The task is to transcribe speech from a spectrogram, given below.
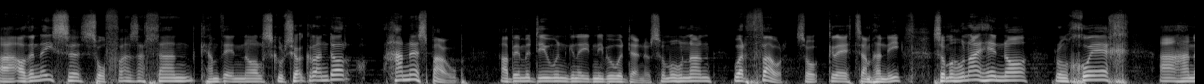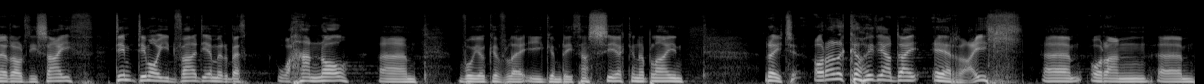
a oedd yn neis y soffas allan, camddenol, sgwrsio. Gwrando'r hanes bawb a be mae Dyw yn gwneud ni bywydau nhw. So mae hwnna'n werthfawr. So gret am hynny. So mae hwnna heno rhwng chwech a hanner o'r di saith. Dim, dim oedfa, dim rhywbeth wahanol. Um, fwy o gyfle i gymdeithasu ac yn y blaen. Reit, o ran y cyhoeddiadau eraill, um, o ran... Um,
